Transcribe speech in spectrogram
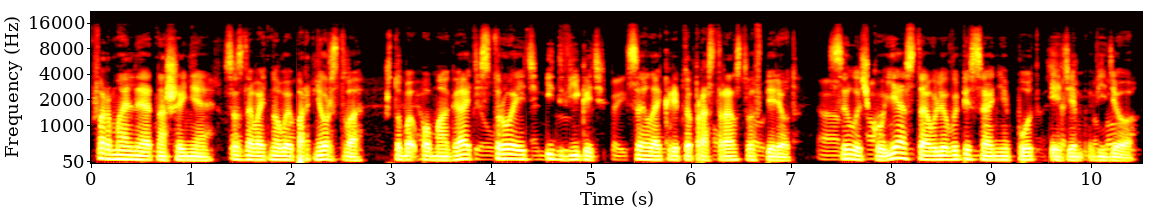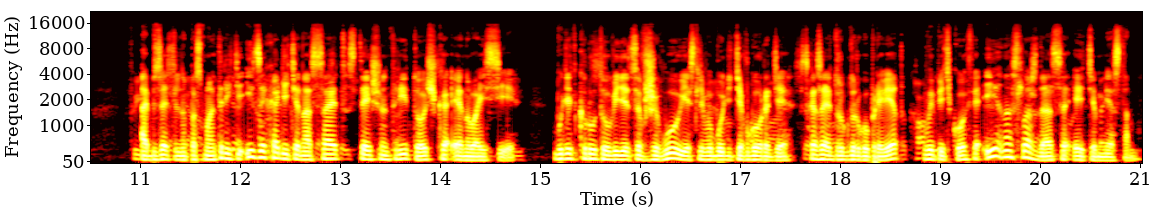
формальные отношения, создавать новые партнерства, чтобы помогать, строить и двигать целое криптопространство вперед. Ссылочку я оставлю в описании под этим видео. Обязательно посмотрите и заходите на сайт station3.nyc. Будет круто увидеться вживую, если вы будете в городе, сказать друг другу привет, выпить кофе и наслаждаться этим местом.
